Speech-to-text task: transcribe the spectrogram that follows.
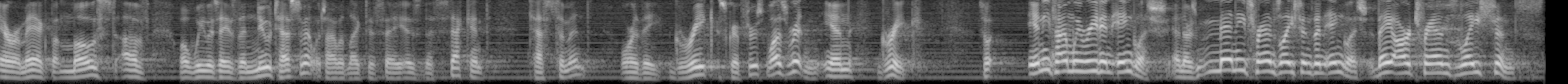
Aramaic, but most of what we would say is the New Testament, which I would like to say is the Second Testament or the Greek scriptures, was written in Greek. Anytime we read in English, and there's many translations in English, they are translations.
